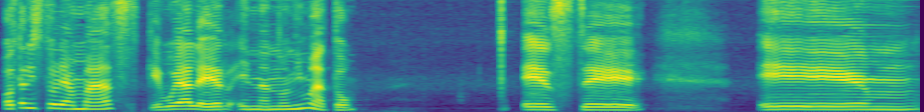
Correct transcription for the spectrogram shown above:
Otra historia más que voy a leer en anonimato. Este. Eh,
